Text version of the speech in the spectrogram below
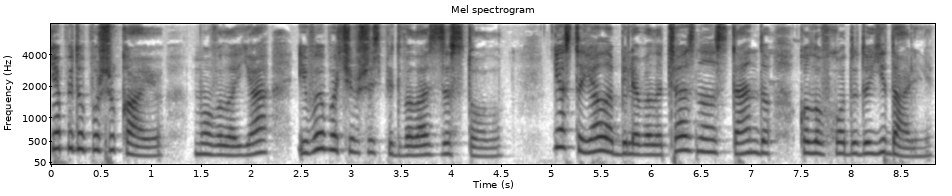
Я піду пошукаю, мовила я і, вибачившись, підвелась за столу. Я стояла біля величезного стенду коло входу до їдальні.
